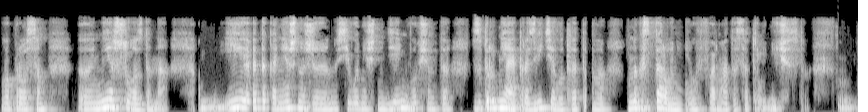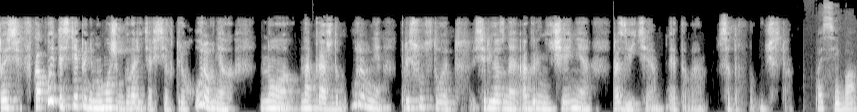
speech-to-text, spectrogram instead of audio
вопросам э, не создано. И это, конечно же, на сегодняшний день, в общем-то, затрудняет развитие вот этого многостороннего формата сотрудничества. То есть в какой-то степени мы можем говорить о всех трех уровнях, но на каждом уровне присутствует серьезное ограничение развития этого сотрудничества. Спасибо.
